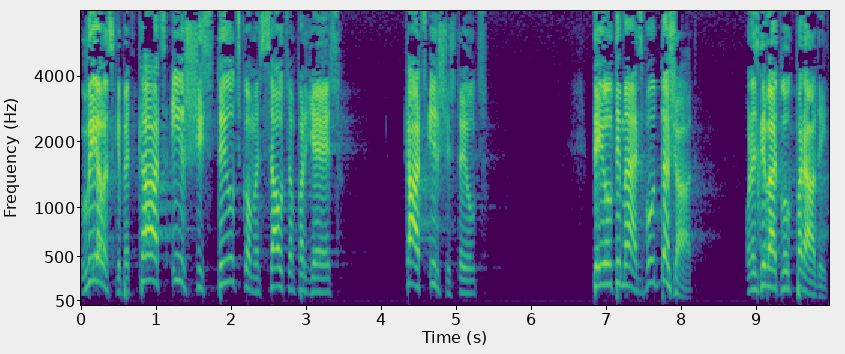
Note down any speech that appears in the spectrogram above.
lieliski, bet kāds ir šis tilts, ko mēs saucam par Jēzu? Kāds ir šis tilts? Tilti mēdz būt dažādi, un es gribētu lūgt parādīt.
